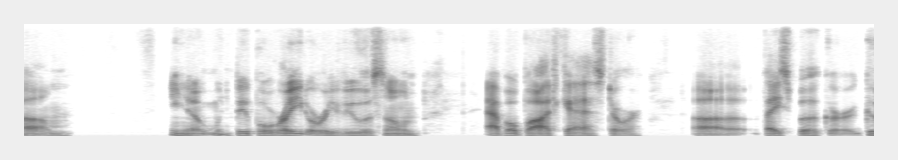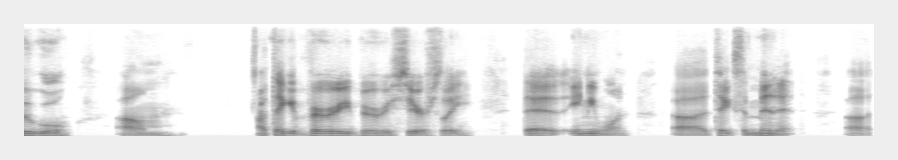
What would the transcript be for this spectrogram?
Um, you know, when people rate or review us on Apple Podcast or uh, Facebook or Google, um, I take it very, very seriously that anyone uh, takes a minute uh,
